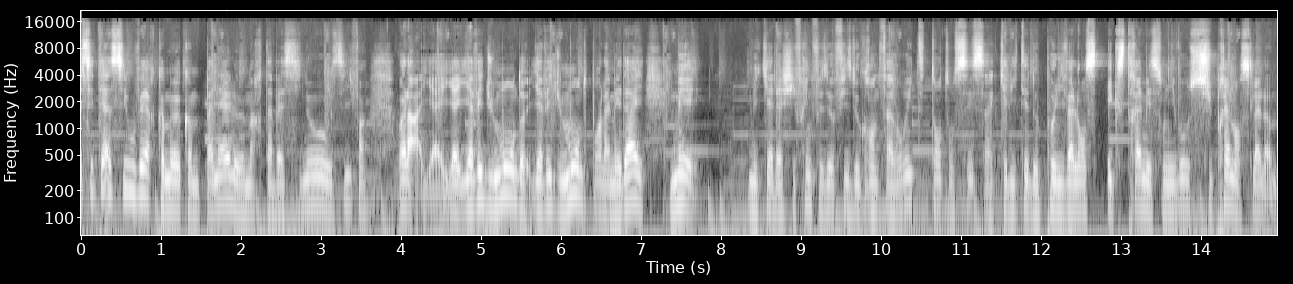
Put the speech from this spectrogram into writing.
c'était assez ouvert comme, comme panel. Marta Bassino aussi. Enfin, voilà, il y, avait du monde, il y avait du monde pour la médaille, mais Michaela Schifrin faisait office de grande favorite, tant on sait sa qualité de polyvalence extrême et son niveau suprême en slalom.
